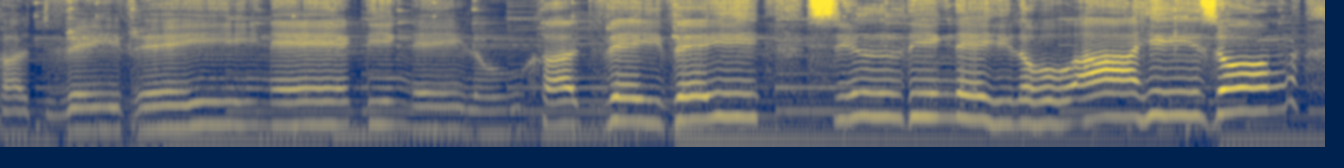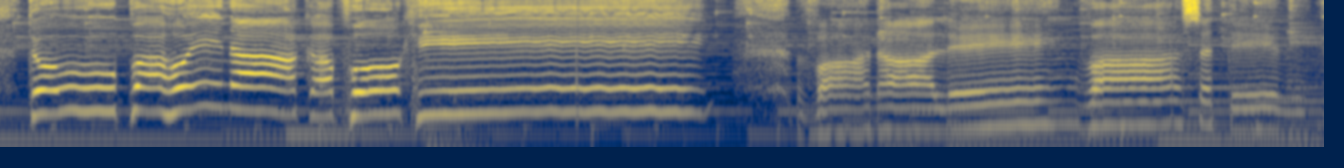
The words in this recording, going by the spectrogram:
gaat khát vei vei, nek ding nei lo. Gaat vei vei, sil ding nei lo. A hi zong, to pa hoi na ka pho khi Vanaling vasateli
